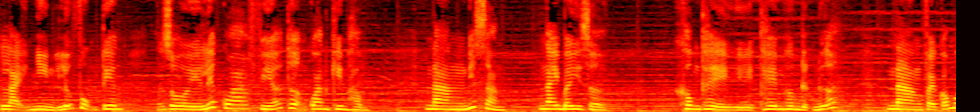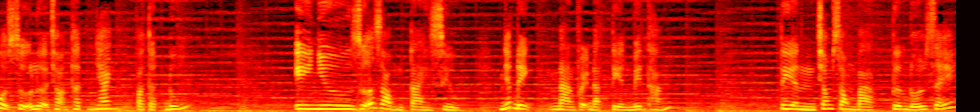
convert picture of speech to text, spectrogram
lại nhìn Lữ Phụng Tiên, Rồi liếc qua phía Thượng quan Kim Hồng. Nàng biết rằng, Ngay bây giờ, Không thể thêm hơn được nữa. Nàng phải có một sự lựa chọn thật nhanh và thật đúng. Y như giữa dòng tài xỉu, Nhất định nàng phải đặt tiền bên thắng. Tiền trong sòng bạc tương đối dễ,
